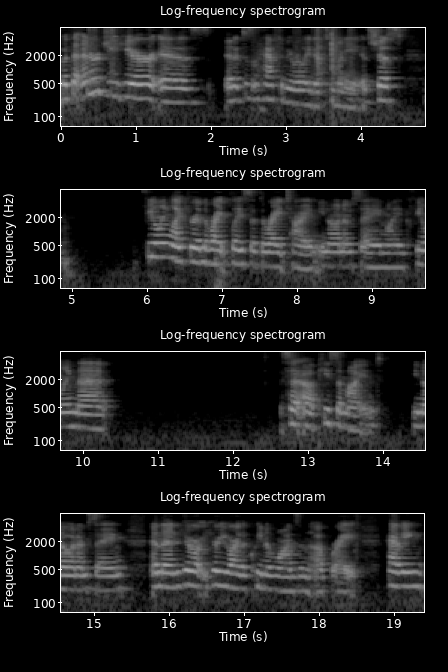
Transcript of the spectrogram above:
but the energy here is, and it doesn't have to be related to money. It's just feeling like you're in the right place at the right time. You know what I'm saying? Like feeling that a peace of mind. You know what I'm saying? And then here, here you are, the Queen of Wands in the upright, having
